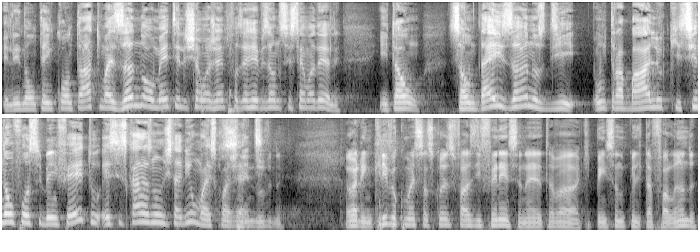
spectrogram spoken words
ele não tem contrato, mas anualmente ele chama a gente para fazer revisão do sistema dele. Então, são 10 anos de um trabalho que, se não fosse bem feito, esses caras não estariam mais com a Sem gente. dúvida. Agora, é incrível como essas coisas fazem diferença, né? Eu estava aqui pensando que ele está falando.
